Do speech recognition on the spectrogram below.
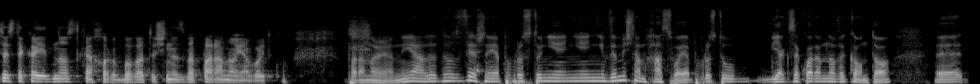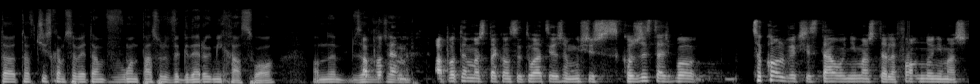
to jest taka jednostka chorobowa, to się nazywa paranoja, Wojtku. Paranoja. Nie, ale no wiesz, no ja po prostu nie, nie, nie wymyślam hasła. Ja po prostu jak zakładam nowe konto, e, to, to wciskam sobie tam w OnePassword, wygeneruj mi hasło. A potem, a potem masz taką sytuację, że musisz skorzystać, bo cokolwiek się stało, nie masz telefonu, nie masz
